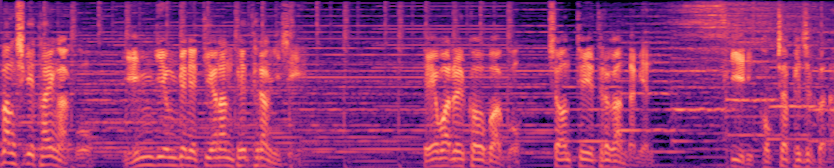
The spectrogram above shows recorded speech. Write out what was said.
방식이 다양하고 임기응변에 뛰어난 베테랑이지. 대화를 거부하고 전투에 들어간다면 일이 복잡해질 거다.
